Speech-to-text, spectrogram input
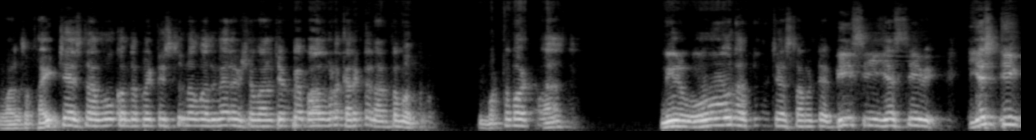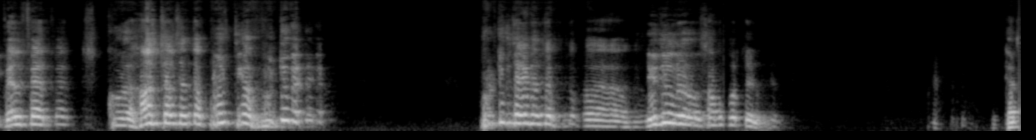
వాళ్ళతో ఫైట్ చేస్తాము కొంత పెట్టిస్తున్నాము అది వేరే విషయం. వాళ్ళు చెప్పే బాధ కూడా కరెక్ట్ అని అర్థమవుతుంది. మొట్టమొదట మీరు ఓన్ అభివృద్ధి చేస్తామంటే BC SC ST welfare hostels అంతా పూర్తిగా ఫుడ్ తగినంత నిధులు సమకూర్చండి. గత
